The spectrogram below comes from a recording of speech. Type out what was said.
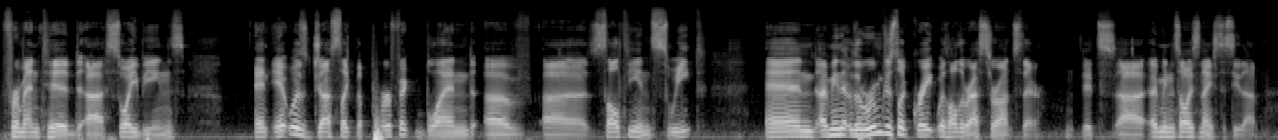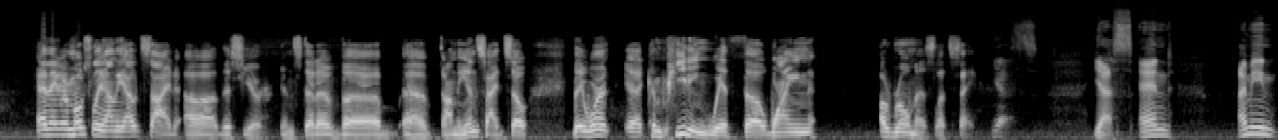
fermented uh, soybeans, and it was just like the perfect blend of uh, salty and sweet. And I mean, the- room just looked great with all the restaurants there. It's, uh, I mean, it's always nice to see that. And they were mostly on the outside uh, this year instead of uh, uh, on the inside. So they weren't uh, competing with uh, wine aromas, let's say. Yes. Yes. And I mean,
